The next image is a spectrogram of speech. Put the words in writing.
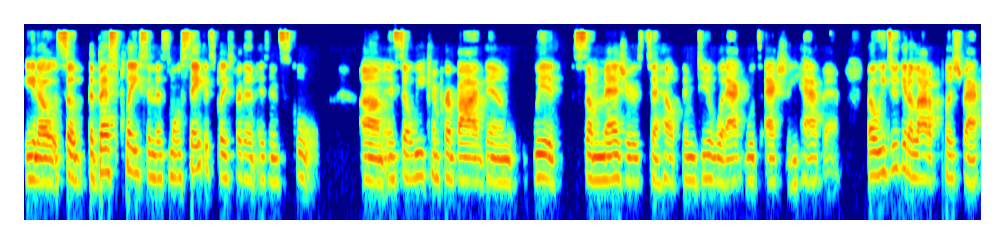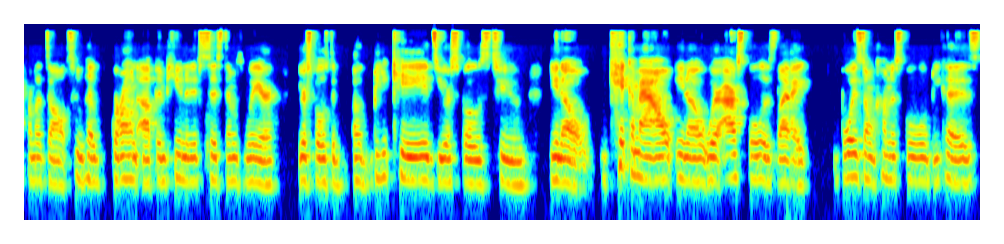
You know, so the best place and the most safest place for them is in school. Um, and so we can provide them with some measures to help them deal with what's actually happened. But we do get a lot of pushback from adults who have grown up in punitive systems where you're supposed to uh, beat kids, you're supposed to, you know, kick them out, you know, where our school is like, boys don't come to school because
